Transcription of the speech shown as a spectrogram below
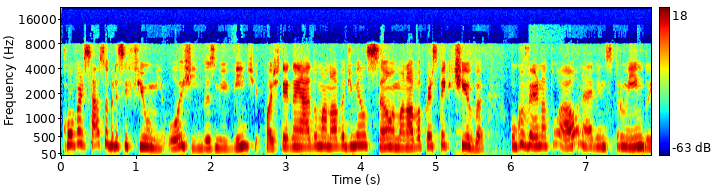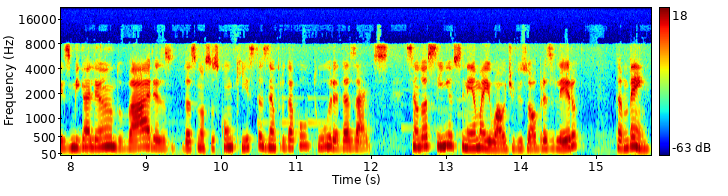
conversar sobre esse filme hoje, em 2020, pode ter ganhado uma nova dimensão, uma nova perspectiva. O governo atual, né, vem destruindo, esmigalhando várias das nossas conquistas dentro da cultura, das artes. Sendo assim, o cinema e o audiovisual brasileiro também.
